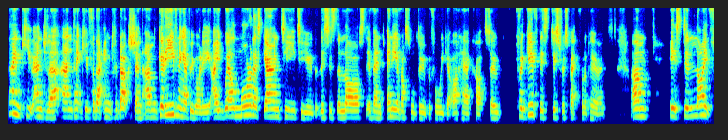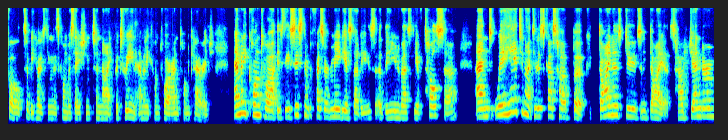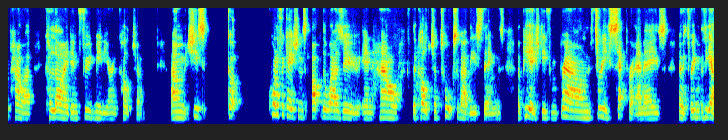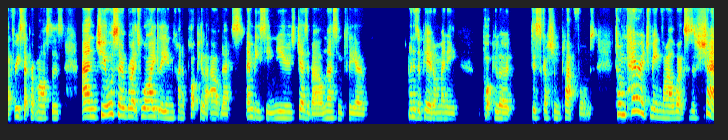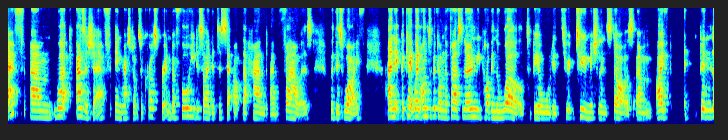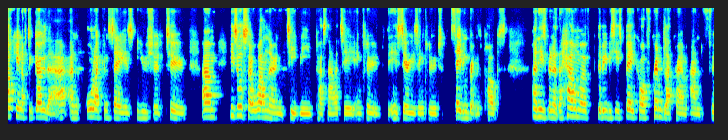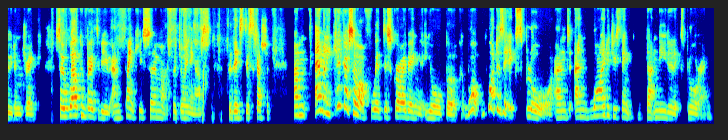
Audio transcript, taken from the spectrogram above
Thank you, Angela, and thank you for that introduction. Um, good evening, everybody. I will more or less guarantee to you that this is the last event any of us will do before we get our hair cut. So forgive this disrespectful appearance. Um, it's delightful to be hosting this conversation tonight between Emily Contois and Tom Kerridge. Emily Contois is the Assistant Professor of Media Studies at the University of Tulsa, and we're here tonight to discuss her book, Diners, Dudes and Diets, How Gender and Power Collide in Food, Media and Culture. Um, she's got qualifications up the wazoo in how the culture talks about these things, a PhD from Brown, three separate MAs, no, three, yeah, three separate masters. And she also writes widely in kind of popular outlets, NBC News, Jezebel, Nursing Clio, and has appeared on many popular discussion platforms. Tom Kerridge, meanwhile, works as a chef, um, worked as a chef in restaurants across Britain before he decided to set up the Hand and Flowers with his wife. And it became, went on to become the first and only pub in the world to be awarded two Michelin stars. Um, I've been lucky enough to go there and all I can say is you should too. Um, he's also a well-known TV personality, include his series include Saving Britain's Pubs, and he's been at the helm of the BBC's Bake Off, Creme de la Creme and Food and Drink. So welcome both of you and thank you so much for joining us for this discussion. Um, Emily, kick us off with describing your book. What, what does it explore and, and why did you think that needed exploring?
